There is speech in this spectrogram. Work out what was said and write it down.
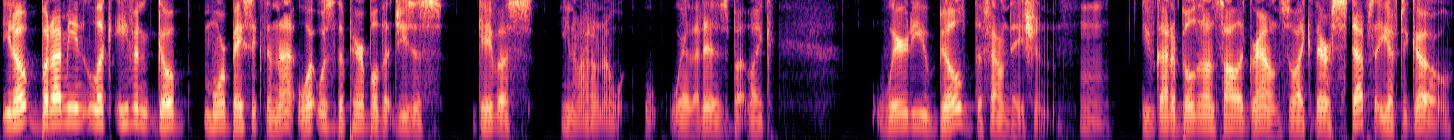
you know but i mean look even go more basic than that what was the parable that jesus gave us you know i don't know where that is but like where do you build the foundation hmm. you've got to build it on solid ground. So like there are steps that you have to go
